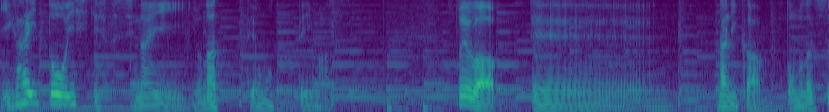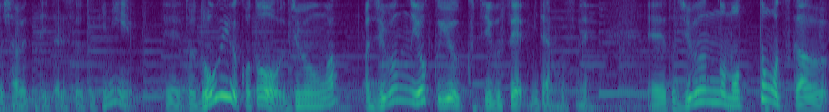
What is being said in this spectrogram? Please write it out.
意外と意識しないよなって思っています。例えば、え何か友達と喋っていたりする時に、えー、とどういうことを自分は自分のよく言う口癖みたいなことですね、えー、と自分の最も使う、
